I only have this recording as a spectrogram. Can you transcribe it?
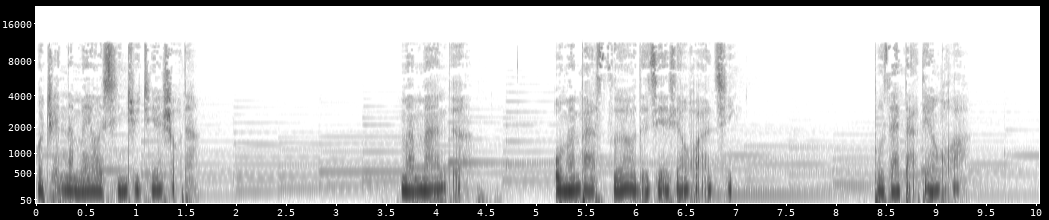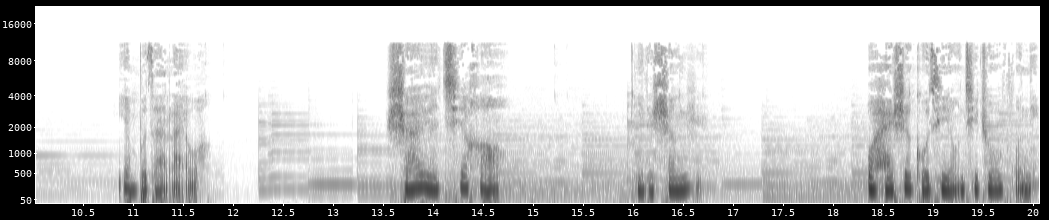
我真的没有心去接受他。慢慢的，我们把所有的界限划清，不再打电话，也不再来往。十二月七号，你的生日，我还是鼓起勇气祝福你。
